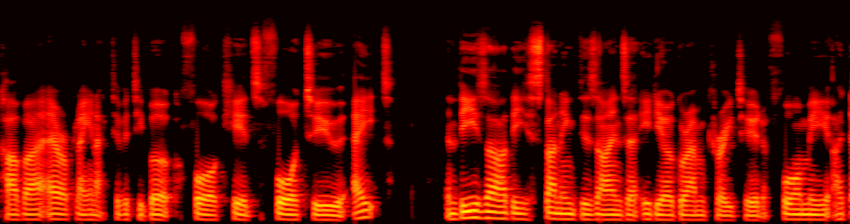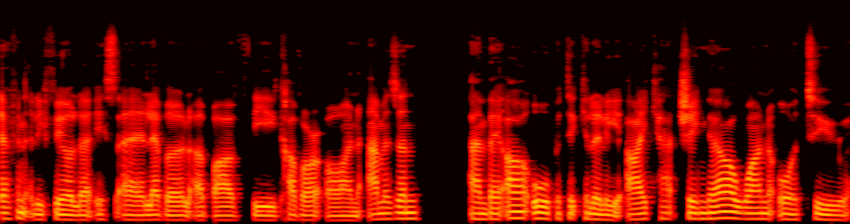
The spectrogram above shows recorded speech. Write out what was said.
cover aeroplane activity book for kids 4 to 8 and these are the stunning designs that Ideogram created for me. I definitely feel that it's a level above the cover on Amazon and they are all particularly eye-catching. There are one or two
